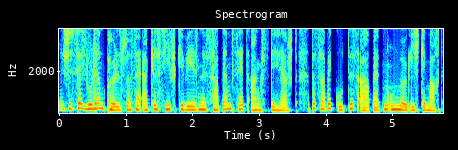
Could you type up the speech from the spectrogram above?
Regisseur Julian Pölsler sei aggressiv gewesen, es habe am Set Angst geherrscht. Das habe gutes Arbeiten unmöglich gemacht,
